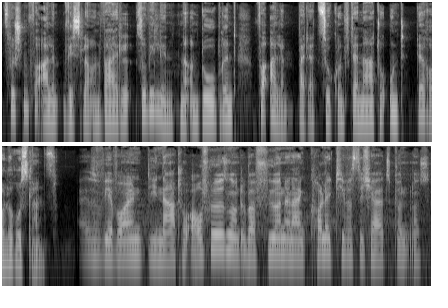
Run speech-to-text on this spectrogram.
zwischen vor allem Wissler und Weidel sowie Lindner und Dobrindt, vor allem bei der Zukunft der NATO und der Rolle Russlands. Also wir wollen die NATO auflösen und überführen in ein kollektives Sicherheitsbündnis.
